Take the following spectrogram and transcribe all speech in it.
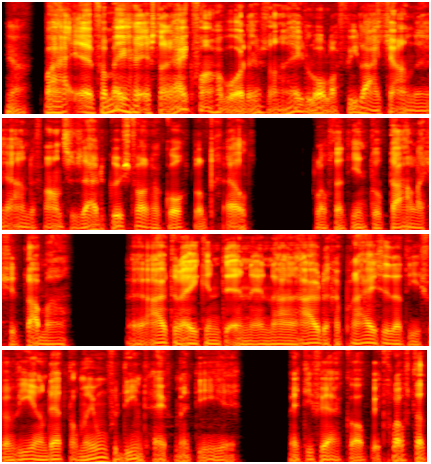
Ja. Maar eh, Van Meegen is er rijk van geworden. Heeft er een heel lollig villaatje aan de, aan de Franse zuidkust van gekocht tot geld. Ik geloof dat hij in totaal, als je het allemaal uitrekent en, en naar huidige prijzen, dat hij iets van 34 miljoen verdiend heeft met die, eh, met die verkoop. Ik geloof dat,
